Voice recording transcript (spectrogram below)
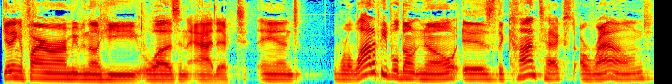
getting a firearm even though he was an addict. And what a lot of people don't know is the context around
